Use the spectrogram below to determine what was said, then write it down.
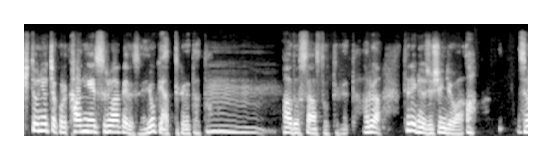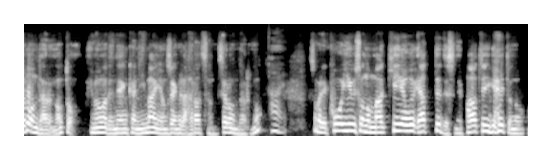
人によっちゃこれ歓迎するわけですね。よくやってくれたと。うん。ハードスタンス取ってくれた。あるいはテレビの受信料はあゼロになるの？と。今まで年間2万4千円ぐらい払ってたのゼロになるの？はい。つまりこういうその蒔絵をやってですねパーティーゲートの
